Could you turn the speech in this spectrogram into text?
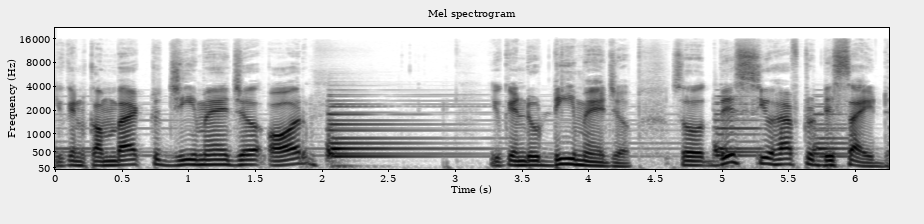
you can come back to G major or you can do D major. So this you have to decide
